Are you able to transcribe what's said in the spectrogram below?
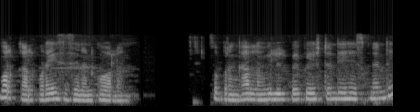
ములక్కాడలు కూడా వేసేసానండి కూరలోని. శుభ్రంగా అల్లం వెల్లుల్లిపాయ పేస్ట్ అండి వేసేసుకునండి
